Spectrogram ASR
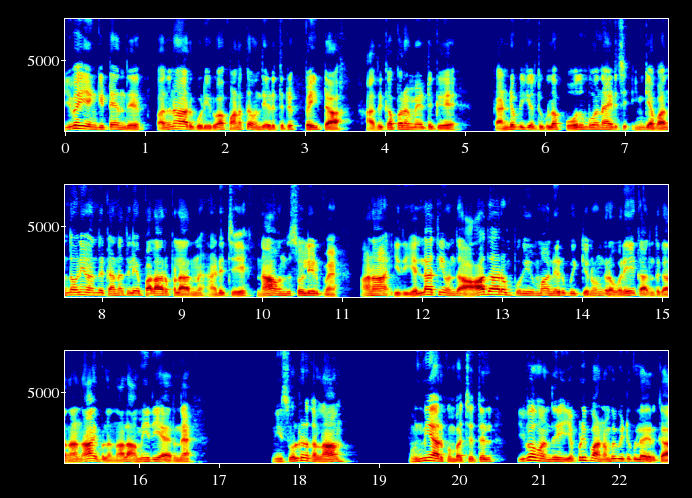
இவ என்கிட்டேருந்து பதினாறு கோடி ரூபா பணத்தை வந்து எடுத்துகிட்டு போயிட்டா. அதுக்கப்புறமேட்டுக்கு கண்டுபிடிக்கிறதுக்குள்ளே போதும் போதும் ஆயிடுச்சு. இங்கே வந்தோடனே வந்து கன்னத்திலே பலார் பலார்னு அடித்து நான் வந்து சொல்லியிருப்பேன். ஆனால் இது எல்லாத்தையும் வந்து ஆதாரம் பூர்வமாக நிரூபிக்கணுங்கிற ஒரே காரணத்துக்காக தான் நான் இவ்வளோ நாள் அமைதியாக இருந்தேன். நீ சொல்கிறதெல்லாம் உண்மையாக இருக்கும் பட்சத்தில் இவ வந்து எப்படிப்பா நம்ம வீட்டுக்குள்ளே இருக்கா?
